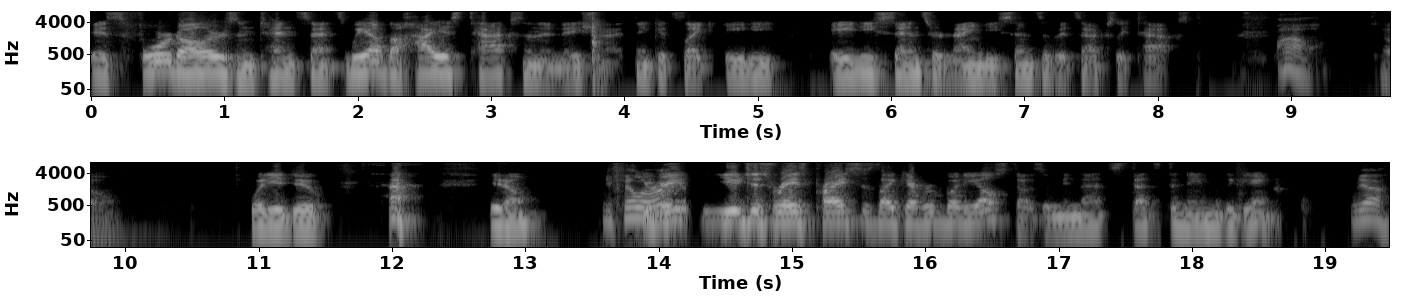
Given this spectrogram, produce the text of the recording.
is four dollars and ten cents. We have the highest tax in the nation. I think it's like 80, 80 cents or ninety cents of it's actually taxed. Wow. So what do you do? you know, You it? raise, you just raise prices like everybody else does. I mean, that's that's the name of the game. Yeah.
